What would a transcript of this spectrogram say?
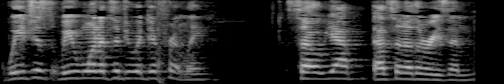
we just we wanted to do it differently. So yeah, that's another reason.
